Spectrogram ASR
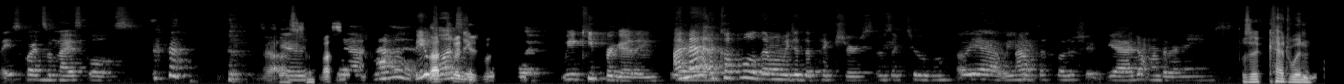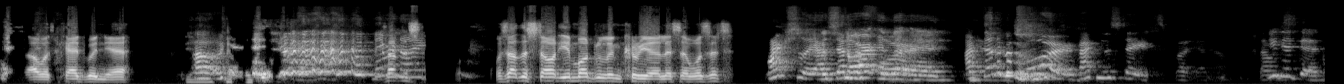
They scored some nice goals. That's, that's, Yeah, I haven't. We That's when you- we keep forgetting. I met a couple of them when we did the pictures. It was like two of them. Oh yeah, we I did the photo shoot. Yeah, I don't remember their names. Was it Kedwin? that was Kedwin, yeah. Yeah, oh, okay. Kedwin. they that nice. s- Was that the start of your modelling career, Lisa? Was it? Actually, I've done start it before. the end. I've done it before back in the states, but yeah, no. You was- did good.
